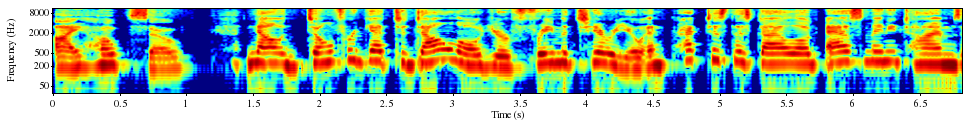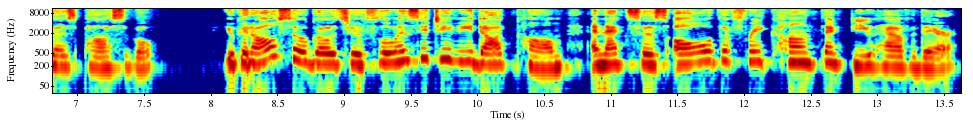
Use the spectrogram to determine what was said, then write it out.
I hope so. Now, don't forget to download your free material and practice this dialogue as many times as possible. You can also go to fluencytv.com and access all the free content you have there.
